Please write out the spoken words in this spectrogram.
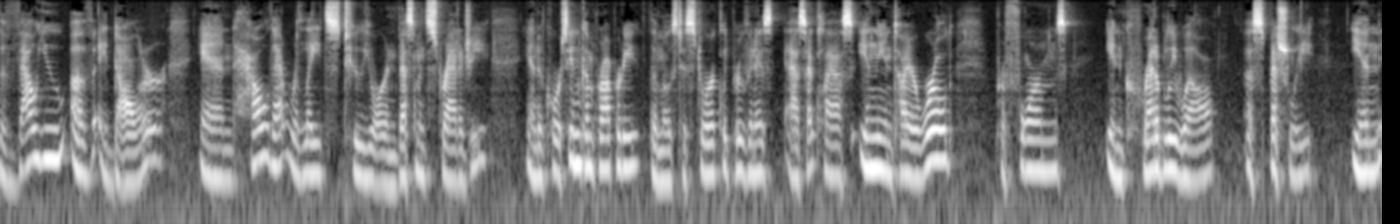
the value of a dollar and how that relates to your investment strategy. And of course, income property, the most historically proven asset class in the entire world, performs incredibly well, especially in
